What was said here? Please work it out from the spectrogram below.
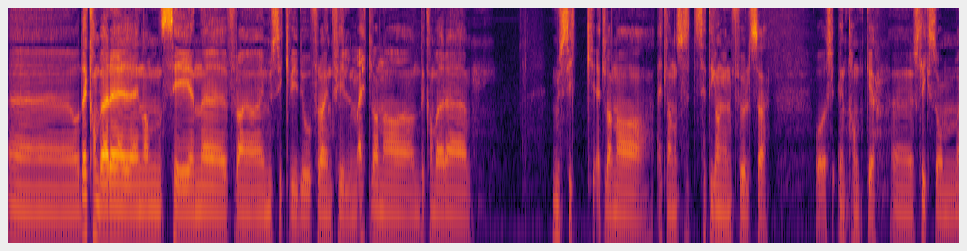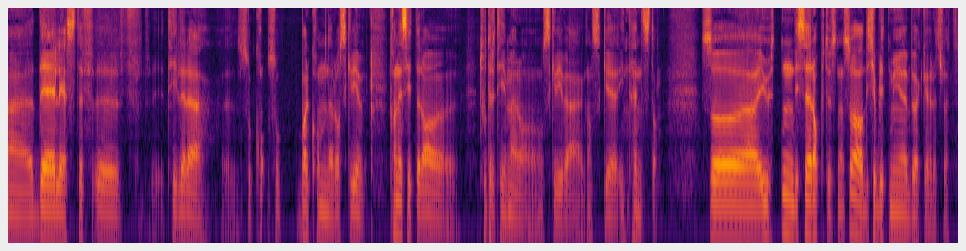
Uh, og det kan være en eller annen scene fra en musikkvideo fra en film. Et eller annet Det kan være musikk. Et eller annet, et eller annet som setter i gang en følelse. og en tanke. Uh, slik som uh, det jeg leste tidligere, så, så, bare kom der og skriv. Kan jeg sitte da to-tre timer og skrive ganske intenst, da. Så uten disse raptusene så hadde det ikke blitt mye bøker, rett og slett.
